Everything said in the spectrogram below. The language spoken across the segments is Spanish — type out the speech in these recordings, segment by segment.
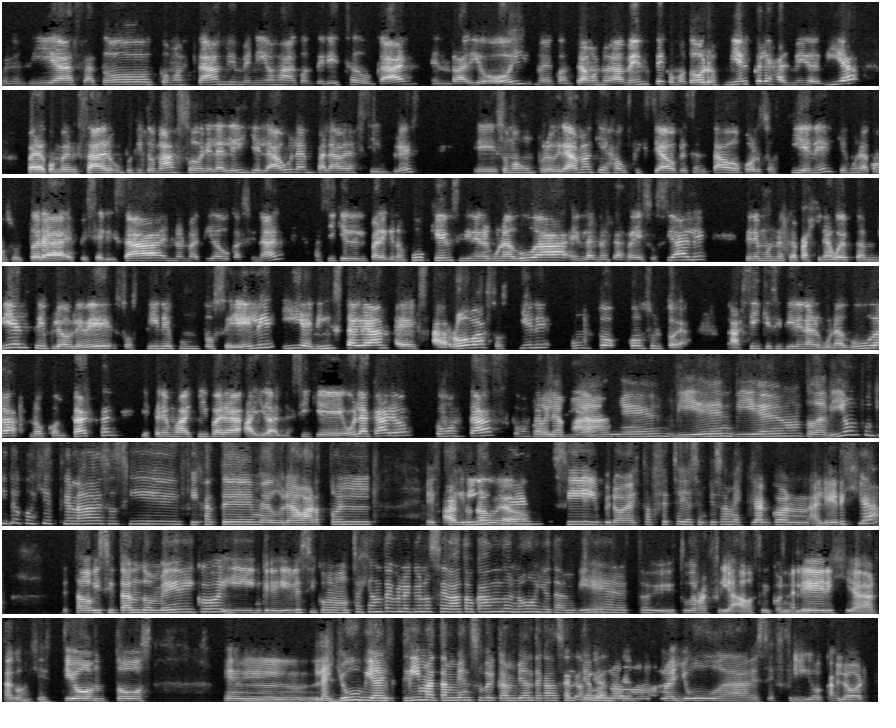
Buenos días a todos, ¿cómo están? Bienvenidos a Con Derecho a Educar en Radio Hoy. Nos encontramos nuevamente, como todos los miércoles al mediodía, para conversar un poquito más sobre la ley y el aula en palabras simples. Eh, somos un programa que es auspiciado, presentado por Sostiene, que es una consultora especializada en normativa educacional. Así que para que nos busquen, si tienen alguna duda, en las, nuestras redes sociales. Tenemos nuestra página web también, www.sostiene.cl, y en Instagram es arroba sostiene.consultora. Así que si tienen alguna duda, nos contactan y estaremos aquí para ayudarles. Así que, hola, Caro, ¿cómo estás? ¿Cómo estás hola, Pame, bien, bien, todavía un poquito congestionada, eso sí, fíjate, me ha durado harto el... Esta gripe, sí, pero a esta fecha ya se empieza a mezclar con alergia. He estado visitando médicos y increíble, sí, como mucha gente con la que uno se va tocando, no, yo también estoy, estuve resfriado, estoy con alergia, harta congestión, tos el, la lluvia, el clima también súper cambiante acá en Santiago no, no, ayuda, a veces frío, calor.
